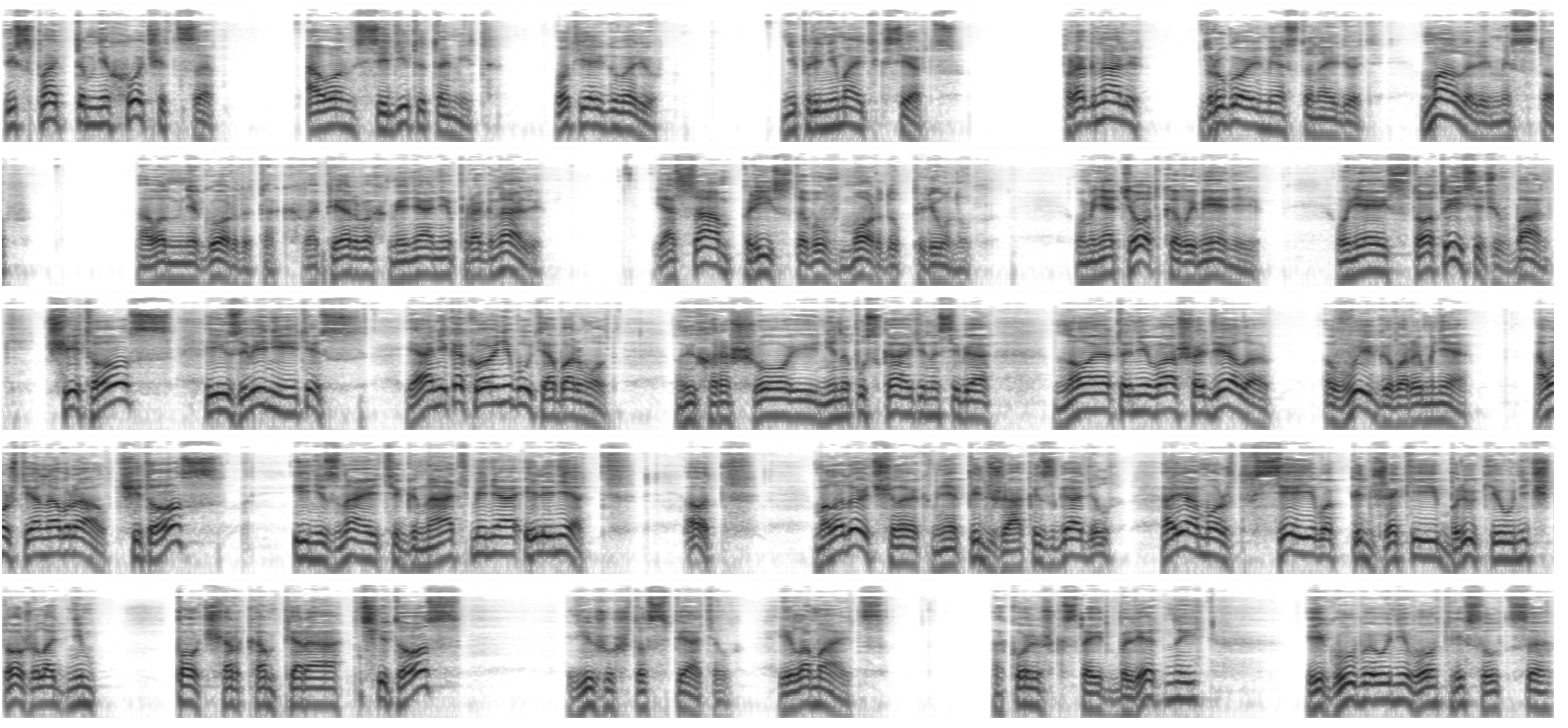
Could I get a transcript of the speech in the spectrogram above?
И спать-то мне хочется, а он сидит и томит. Вот я и говорю, не принимайте к сердцу. Прогнали, другое место найдете. Мало ли местов. А он мне гордо так. Во-первых, меня не прогнали. Я сам приставу в морду плюнул. У меня тетка в имении. У ней сто тысяч в банке. Читос, извинитесь, я не какой-нибудь обормот. Ну и хорошо, и не напускайте на себя. Но это не ваше дело, выговоры мне. А может, я набрал Читос? И не знаете, гнать меня или нет? Вот, молодой человек мне пиджак изгадил, а я, может, все его пиджаки и брюки уничтожил одним почерком пера. Читос? Вижу, что спятил и ломается. А Колюшка стоит бледный, и губы у него трясутся.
